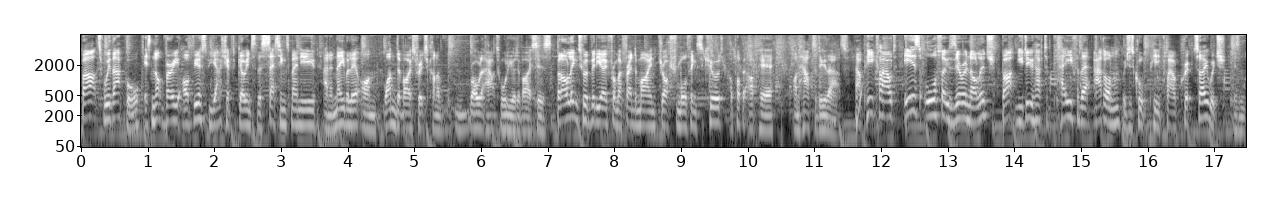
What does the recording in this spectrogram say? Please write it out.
But with Apple, it's not very obvious, but you actually have to go into the settings menu and enable it on one device for it to kind of roll it out to all your devices. But I'll link to a video from a friend of mine, Josh from All Things Secured. I'll pop it up here here on how to do that. Now, pCloud is also zero knowledge, but you do have to pay for their add-on, which is called pCloud Crypto, which is an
